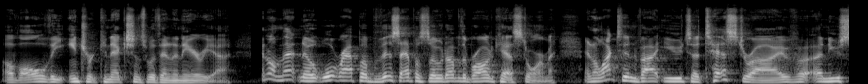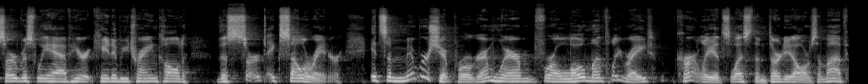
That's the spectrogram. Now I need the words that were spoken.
of all the interconnections within an area. And on that note, we'll wrap up this episode of the Broadcast Storm. And I'd like to invite you to test drive a new service we have here at KW Train called the CERT Accelerator. It's a membership program where, for a low monthly rate, currently it's less than $30 a month,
